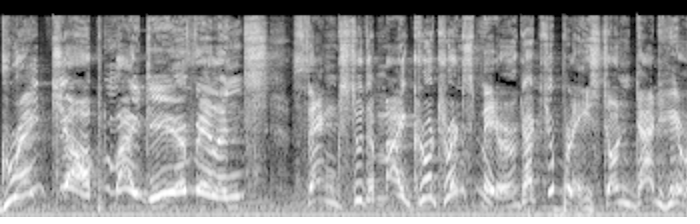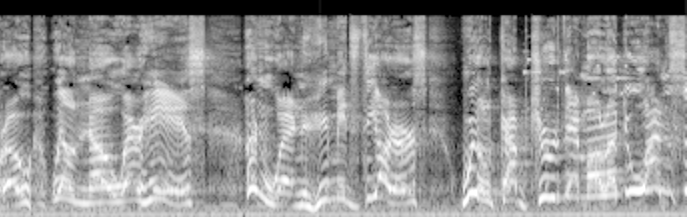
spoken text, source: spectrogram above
Great job, my dear villains! Thanks to the microtransmitter that you placed on that hero, we'll know where he is, and when he meets the others, we'll capture them all at once!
